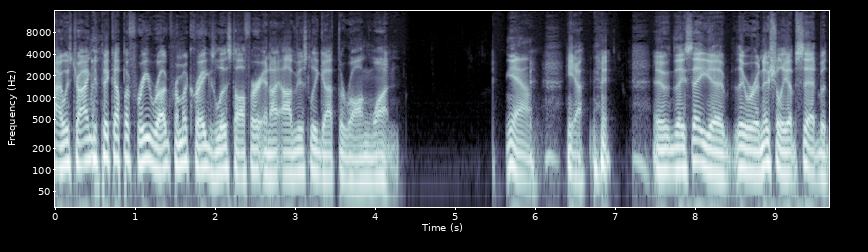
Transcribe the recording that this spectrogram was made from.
I was trying to pick up a free rug from a Craigslist offer, and I obviously got the wrong one. Yeah. Yeah. Uh, they say uh, they were initially upset, but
